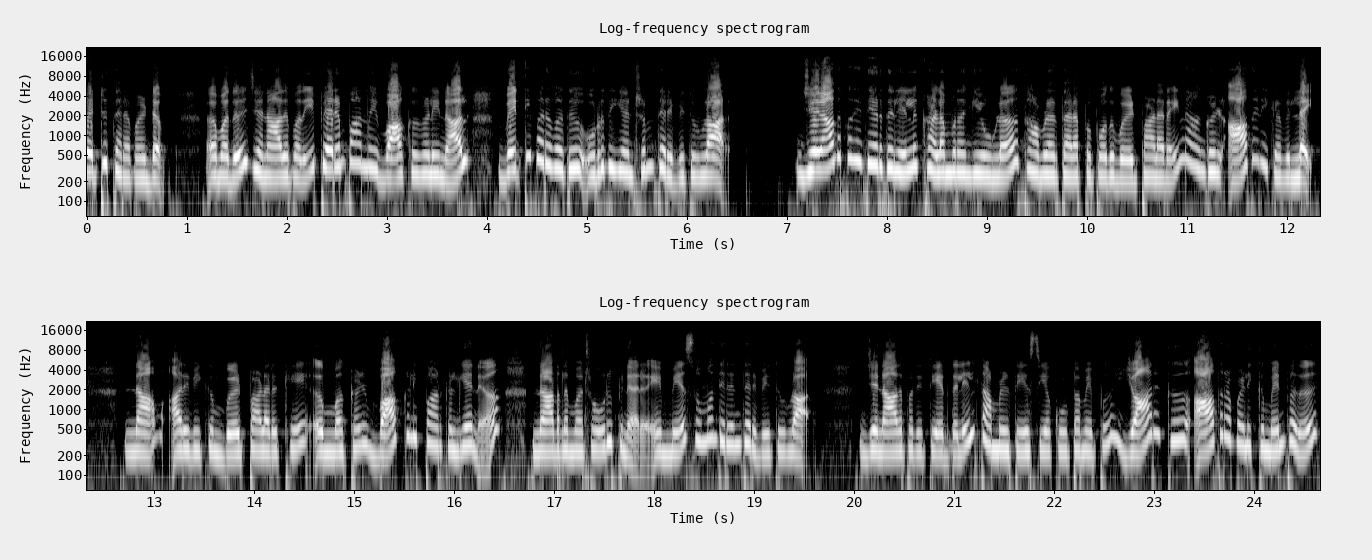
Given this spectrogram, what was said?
பெற்றுத்தர வேண்டும். எமது ஜனாதிபதி பெரும்பான்மை வாக்குகளினால் வெற்றி பெறுவது உறுதி என்றும் தெரிவித்துள்ளார். ஜனாதிபதி தேர்தலில் களமிறங்கியுள்ள தமிழர் தரப்பு பொது வேட்பாளரை நாங்கள் ஆதரிக்கவில்லை. நாம் அறிவிக்கும் வேட்பாளருக்கே எம்மக்கள் வாக்களிப்பார்கள் என நாடாளுமன்ற உறுப்பினர் எம் ஏ சுமந்திரன் தெரிவித்துள்ளார். ஜனாதிபதி தேர்தலில் தமிழ் தேசிய கூட்டமைப்பு யாருக்கு ஆதரவளிக்கும் என்பது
